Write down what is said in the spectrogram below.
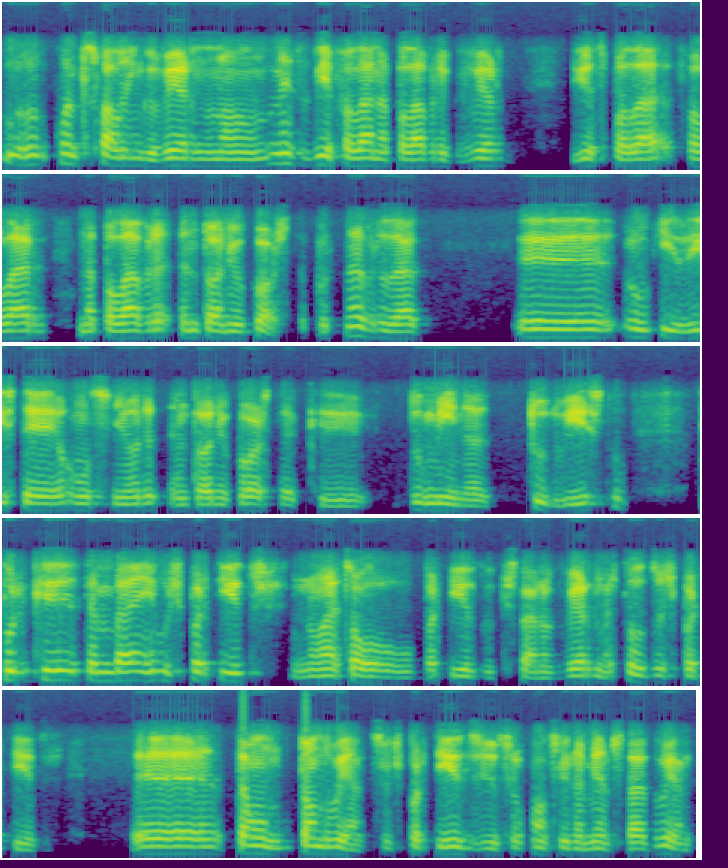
Uh, quando se fala em governo, não, nem se devia falar na palavra governo, devia-se falar, na palavra António Costa, porque, na verdade, o que existe é um senhor, António Costa, que domina tudo isto, porque também os partidos, não é só o partido que está no governo, mas todos os partidos, estão, estão doentes. Os partidos e o seu funcionamento está doente.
